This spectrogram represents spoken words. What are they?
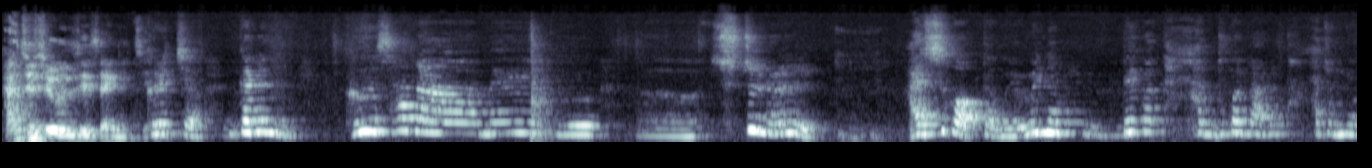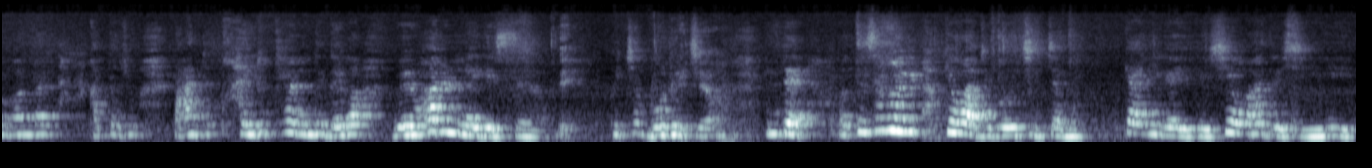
아주 좋은 세상이지. 그렇죠. 그러니까는 그 사람의 그 어, 수준을 알 수가 없다고요. 왜냐면 내가 다 누가 나를 다 나를 다 갖다 주고 나한테 다 이렇게 하는데 내가 왜 화를 내겠어요. 네. 그렇죠? 모르죠. 그렇죠. 근데 어떤 상황이 바뀌어가지고 진짜 뭐 까리가 이게 시험하듯이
